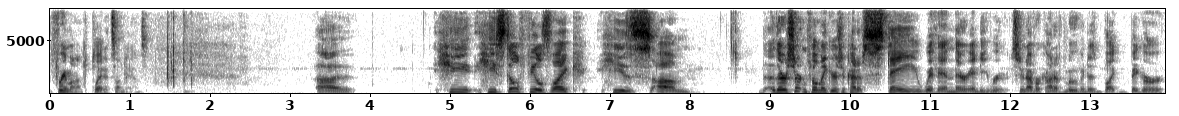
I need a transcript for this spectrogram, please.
Fremont, played at Sundance. Uh, he he still feels like he's um. There are certain filmmakers who kind of stay within their indie roots, who never kind of move into like bigger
